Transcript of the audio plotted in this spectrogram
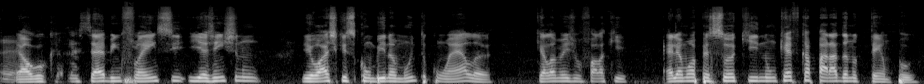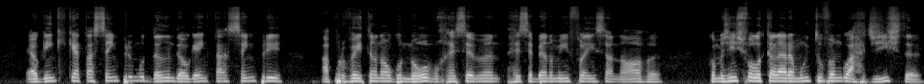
É. É, algo que recebe influência e a gente não. Eu acho que isso combina muito com ela, que ela mesmo fala que ela é uma pessoa que não quer ficar parada no tempo. É alguém que quer estar sempre mudando, é alguém que está sempre aproveitando algo novo, recebendo, recebendo uma influência nova. Como a gente falou que ela era muito vanguardista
